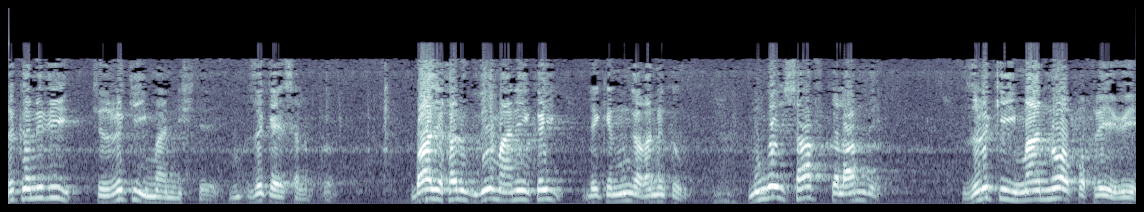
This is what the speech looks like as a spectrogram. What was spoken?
ځکه نه دي چې زړه کې ایمان نشته ځکه یې سلب کړ بعض خلک دې معنی کوي لیکن موږ غنه کوو موږ صاف کلام دی زړه کې ایمان نو په خلی وي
